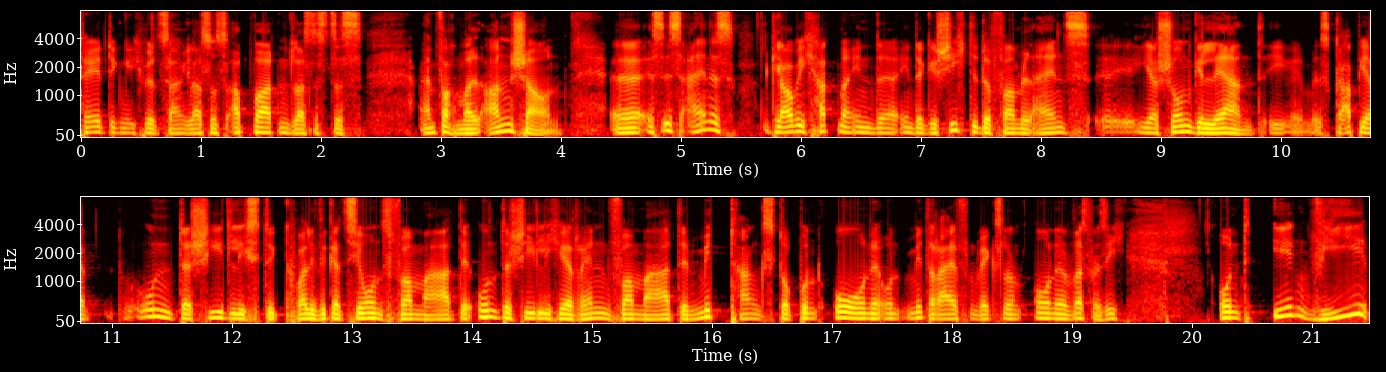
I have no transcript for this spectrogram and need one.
tätigen. Ich würde sagen, lass uns abwarten, lass uns das einfach mal anschauen. Äh, es ist eines, glaube ich, hat man in der, in der Geschichte der Formel 1 äh, ja schon gelernt. Es gab ja unterschiedlichste Qualifikationsformate, unterschiedliche Rennformate mit Tankstopp und ohne und mit Reifenwechsel und ohne was weiß ich. Und irgendwie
